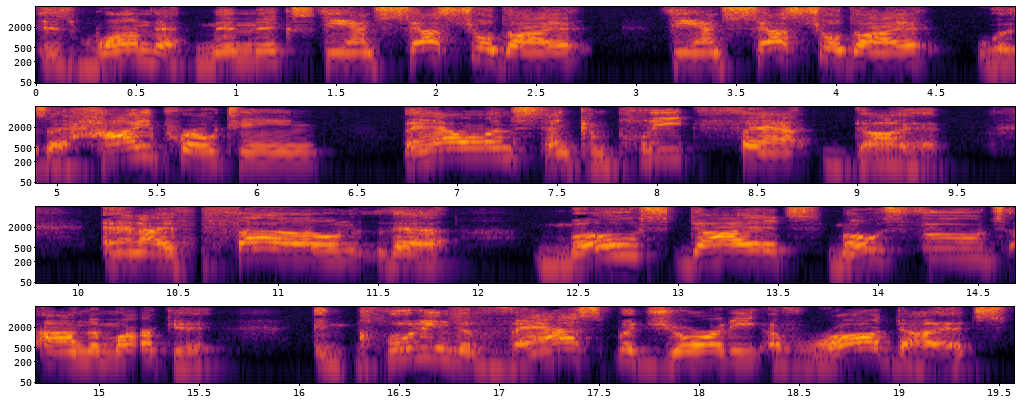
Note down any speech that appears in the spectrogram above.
is one that mimics the ancestral diet the ancestral diet was a high protein, balanced, and complete fat diet. And I found that most diets, most foods on the market, including the vast majority of raw diets,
